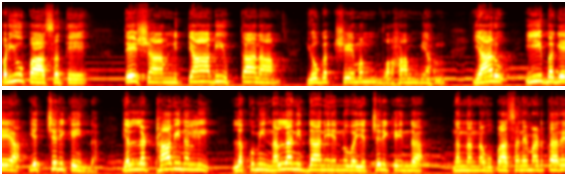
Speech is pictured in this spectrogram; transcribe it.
ಪರ್ಯುಪಾಸತೆ, ತೇಷಾಂ ನಿತ್ಯಾಭಿಯುಕ್ತಾನಾಂ, ಯೋಗಕ್ಷೇಮಂ ವಹಾಮ್ಯಹಂ. ಯಾರು ಈ ಬಗೆಯ ಎಚ್ಚರಿಕೆಯಿಂದ, ಎಲ್ಲ ಠಾವಿನಲ್ಲಿ ಲಕುಮಿ ನಲ್ಲನಿದ್ದಾನೆ ಎನ್ನುವ ಎಚ್ಚರಿಕೆಯಿಂದ ನನ್ನನ್ನು ಉಪಾಸನೆ ಮಾಡ್ತಾರೆ.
